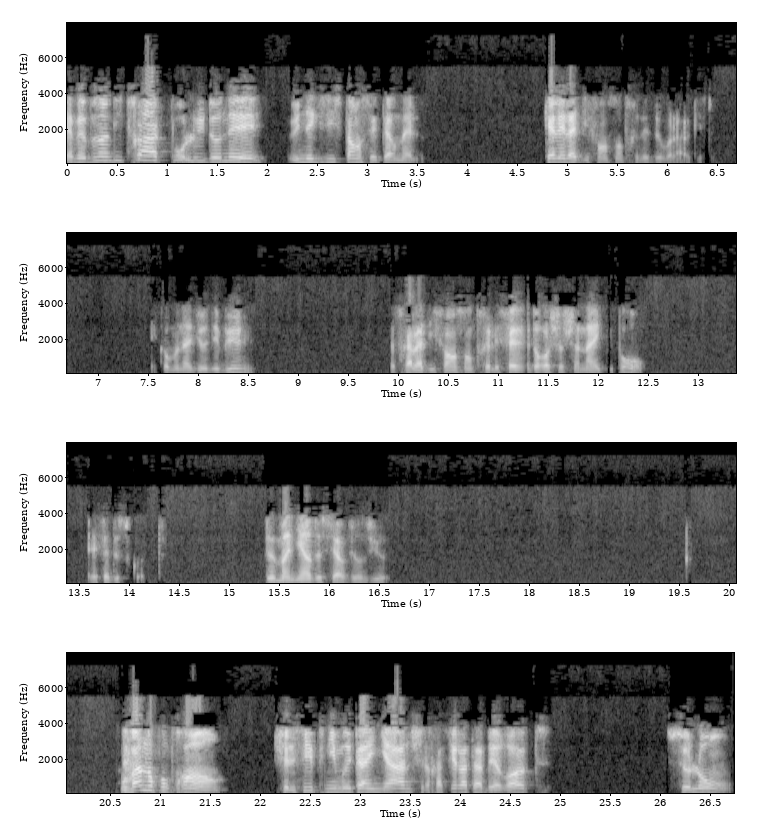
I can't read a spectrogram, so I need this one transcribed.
Il avait besoin d'Yitzhak pour lui donner une existence éternelle. Quelle est la différence entre les deux? Voilà la question. Et comme on a dit au début, ce sera la différence entre les fêtes de Rosh Hashanah et Kippour et les fêtes de Sukkot. Deux manières de servir Dieu. On va nous comprendre, chez le chez le selon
